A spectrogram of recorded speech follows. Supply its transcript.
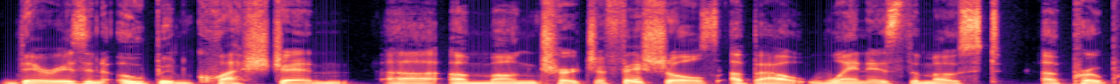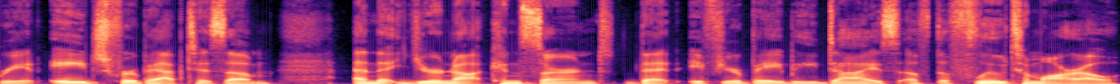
there is an open question uh, among church officials about when is the most appropriate age for baptism and that you're not concerned that if your baby dies of the flu tomorrow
